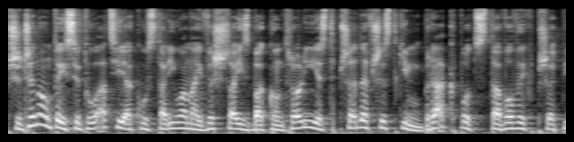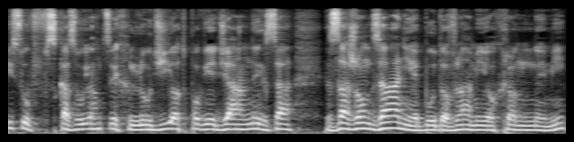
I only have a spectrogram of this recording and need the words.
Przyczyną tej sytuacji, jak ustaliła Najwyższa Izba Kontroli, jest przede wszystkim brak podstawowych przepisów wskazujących ludzi odpowiedzialnych za zarządzanie budowlami ochronnymi,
